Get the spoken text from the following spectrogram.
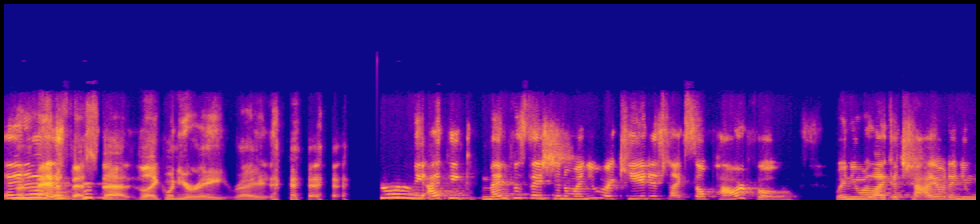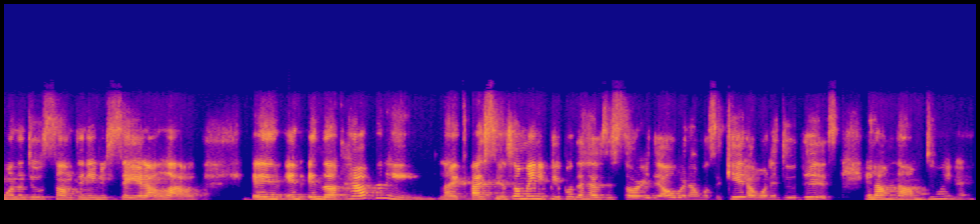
Manifest that like when you're eight, right? totally. I think manifestation when you were a kid is like so powerful. When you were like a child and you want to do something and you say it out loud. Mm-hmm. And, and end up happening. Like I see so many people that have this story that oh, when I was a kid, I want to do this, and I'm now I'm doing it.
